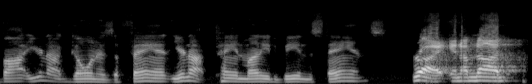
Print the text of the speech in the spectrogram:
buy, you're not going as a fan. You're not paying money to be in the stands. right, and I'm not.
